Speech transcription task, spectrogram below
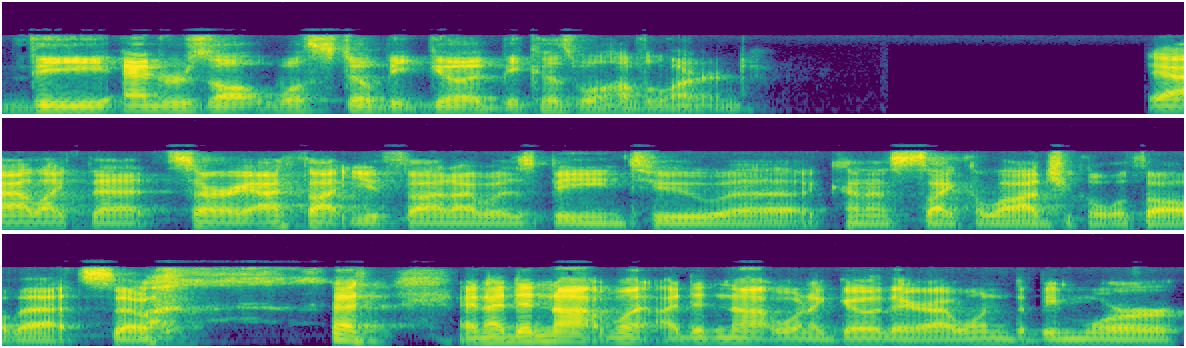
the end result will still be good because we'll have learned. Yeah i like that. Sorry i thought you thought i was being too uh, kind of psychological with all that so. And i did not want i did not want to go there. I wanted to be more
